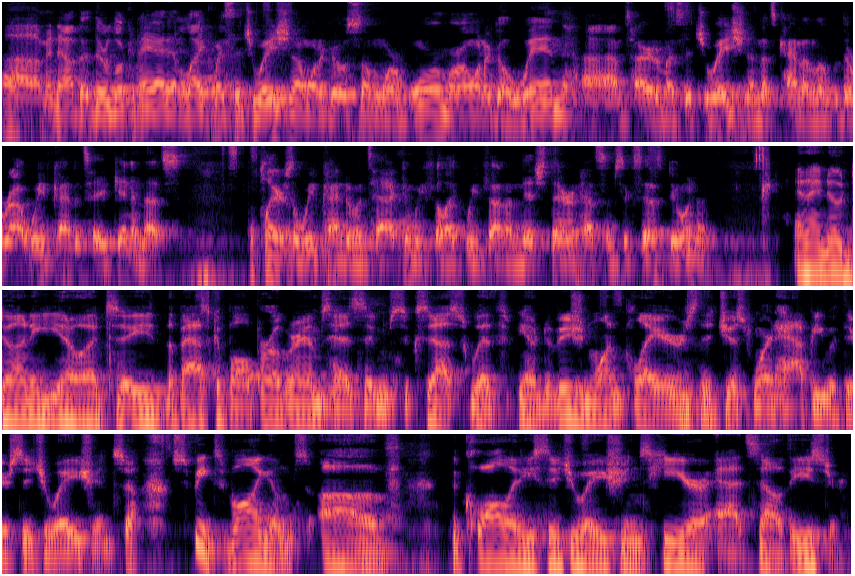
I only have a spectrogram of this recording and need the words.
Um, and now that they're looking, hey, I didn't like my situation. I want to go somewhere warm, or I want to go win. Uh, I'm tired of my situation, and that's kind of the route we've kind of taken, and that's the players that we've kind of attacked, and we feel like we found a niche there and had some success doing it. And I know Donnie, you know, uh, the basketball programs had some success with you know Division One players that just weren't happy with their situation. So speaks volumes of the quality situations here at Southeastern.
